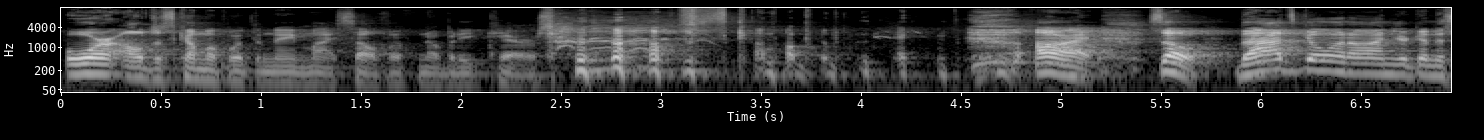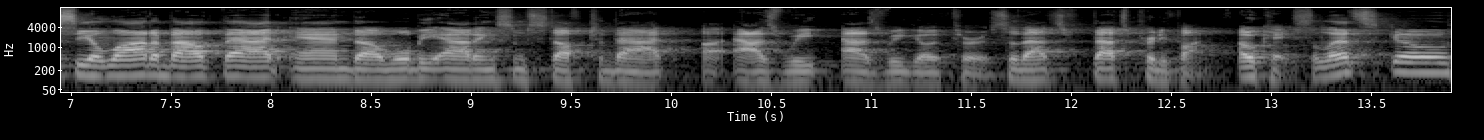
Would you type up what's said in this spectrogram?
or I'll just come up with the name myself if nobody cares. I'll just come up with a name. All right, so that's going on. You're going to see a lot about that, and uh, we'll be adding some stuff to that uh, as we as we go through. So that's that's pretty fun. Okay, so let's go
